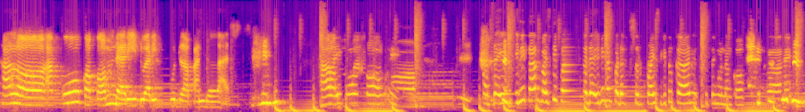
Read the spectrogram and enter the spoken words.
Halo, aku Kokom dari 2018. Hai Koko. Ih, Pada ini kan pasti pada ini kan pada surprise gitu kan kita ngundang Koko guys.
